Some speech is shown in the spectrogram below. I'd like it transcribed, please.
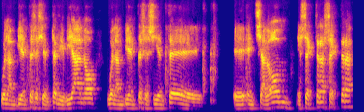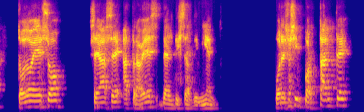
o el ambiente se siente liviano o el ambiente se siente eh, en chalón, etcétera, etcétera, todo eso se hace a través del discernimiento. Por eso es importante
